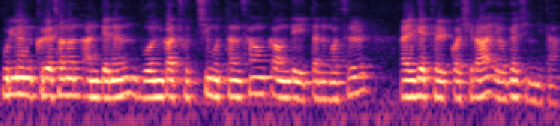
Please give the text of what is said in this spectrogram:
우리는 그래서는 안 되는 무언가 좋지 못한 상황 가운데 있다는 것을 알게 될 것이라 여겨집니다.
